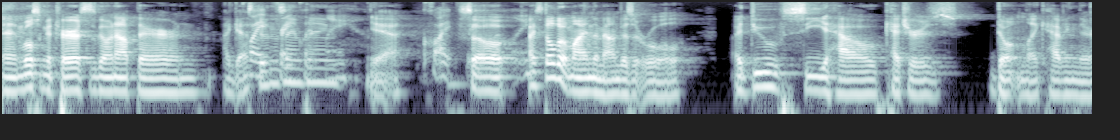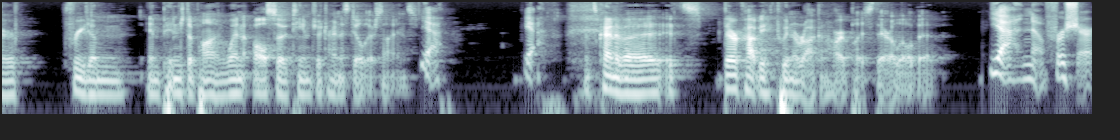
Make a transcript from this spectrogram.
And Willson Contreras is going out there and I guess Quite doing the same thing. Yeah. quite So. I still don't mind the mound visit rule. I do see how catchers don't like having their freedom impinged upon when also teams are trying to steal their signs. Yeah. Yeah. It's kind of a it's they're caught between a rock and a hard place there a little bit. Yeah, no, for sure.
